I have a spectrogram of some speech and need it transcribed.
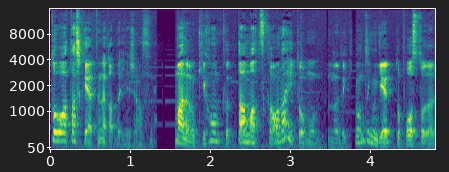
トは確かやってなかった気がしますね。まあでも基本プットはあんま使わないと思うので、基本的にゲットポストだ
